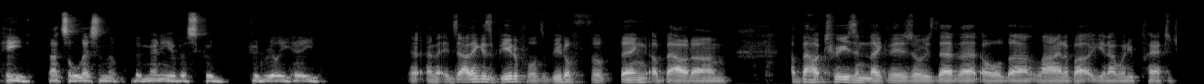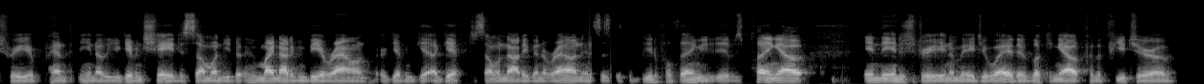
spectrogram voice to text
heed. That's a lesson that, that many of us could could really heed. And it's, I think it's beautiful. It's a beautiful thing about um about trees and like there's always that that old uh, line about you know when you plant a tree or plant you know you're giving shade to someone you who might not even be around or giving a gift to someone not even around. It's it's a beautiful thing. It was playing out in the industry in a major way. They're looking out for the future of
